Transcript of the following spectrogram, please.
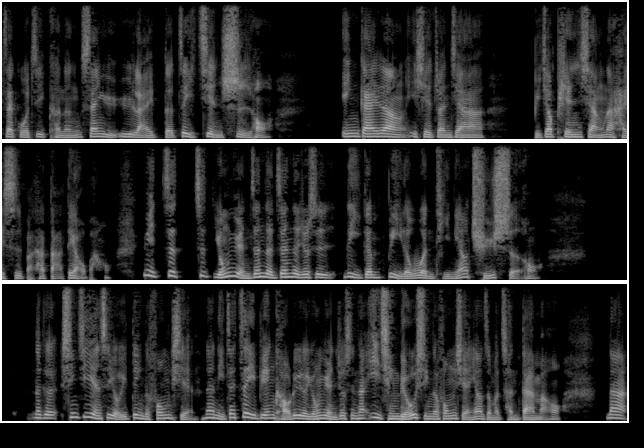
在国际可能山雨欲来的这一件事，哦，应该让一些专家比较偏向，那还是把它打掉吧，因为这这永远真的真的就是利跟弊的问题，你要取舍，哦。那个心肌炎是有一定的风险，那你在这一边考虑的永远就是那疫情流行的风险要怎么承担嘛，哦，那。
